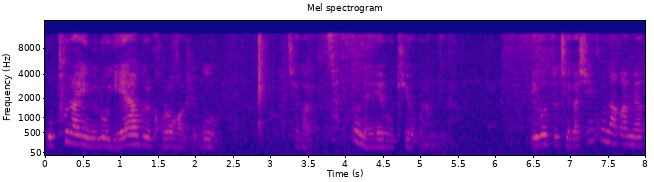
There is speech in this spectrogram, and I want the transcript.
오프라인으로 예약을 걸어가지고 제가 샀던 애로 기억을 합니다. 이것도 제가 신고 나가면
